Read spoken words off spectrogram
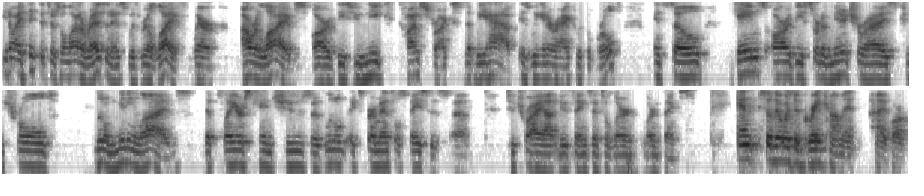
you know, I think that there's a lot of resonance with real life where our lives are these unique constructs that we have as we interact with the world. And so games are these sort of miniaturized, controlled little mini lives that players can choose of little experimental spaces uh, to try out new things and to learn learn things. And so there was a great comment uh, or,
